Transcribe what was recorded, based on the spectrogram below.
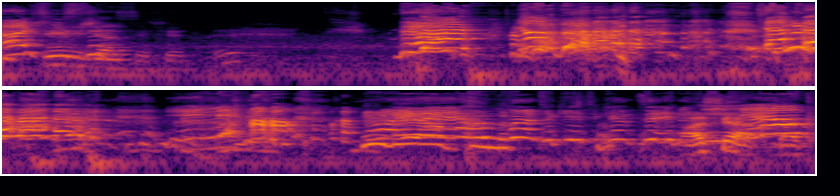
aç. Şuymuş. Aslı şu. Hile yaptın. Asya bak.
